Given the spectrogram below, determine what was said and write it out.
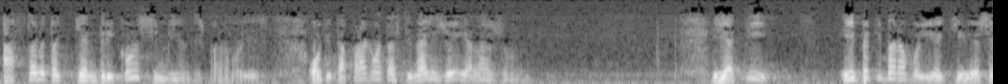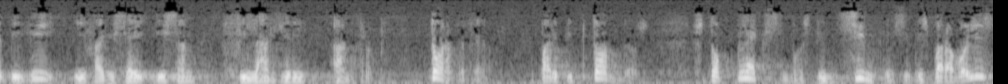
Αυτό είναι το κεντρικό σημείο της παραβολής ότι τα πράγματα στην άλλη ζωή αλλάζουν. Γιατί είπε την παραβολή ο Κύριος επειδή οι Φαρισαίοι ήσαν φιλάργυροι άνθρωποι. Τώρα βεβαίως παρεπιπτόντος στο πλέξιμο στην σύνθεση της παραβολής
